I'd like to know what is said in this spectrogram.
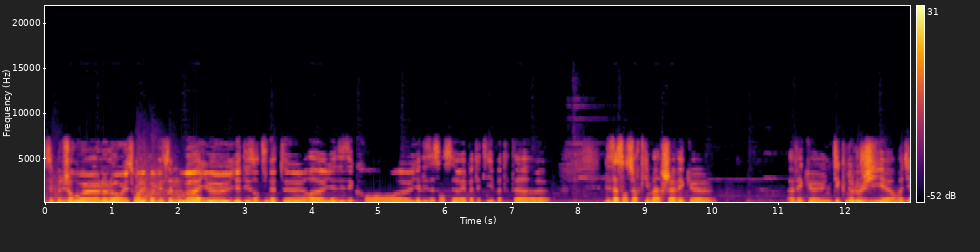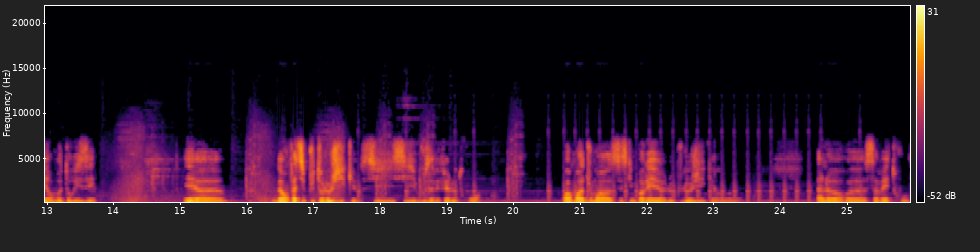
C'est pas genre, ouais, lolo, ils sont à l'époque des samouraïs, euh, il y a des ordinateurs, euh, il y a des écrans, euh, il y a des ascenseurs et patati patata. euh. des ascenseurs qui marchent avec, euh, avec euh, une technologie, euh, on va dire, motorisée. Et euh, ben en fait, c'est plutôt logique si, si vous avez fait le 3. Ouais, moi, du moins, c'est ce qui me paraît euh, le plus logique. hein. Alors, euh, ça va être où?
